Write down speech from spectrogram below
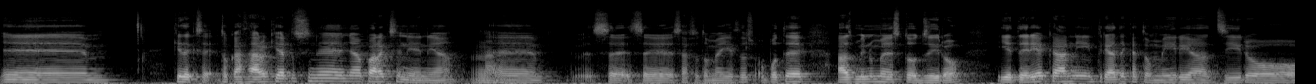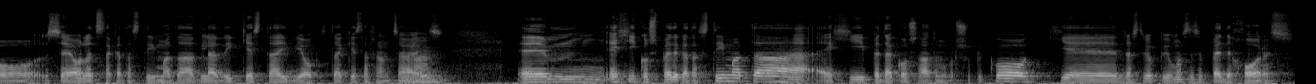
Ε, κοίταξε, το καθαρό κέρδος είναι μια παράξενη έννοια Ναι. ε, σε, σε, σε αυτό το μέγεθος. Οπότε ας μείνουμε στο τζίρο. Η εταιρεία κάνει 30 εκατομμύρια τζίρο σε όλα της τα καταστήματα, δηλαδή και στα ιδιόκτητα και στα franchise. Ε, μ, έχει 25 καταστήματα, έχει 500 άτομα προσωπικό και δραστηριοποιούμαστε σε 5 χώρες.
